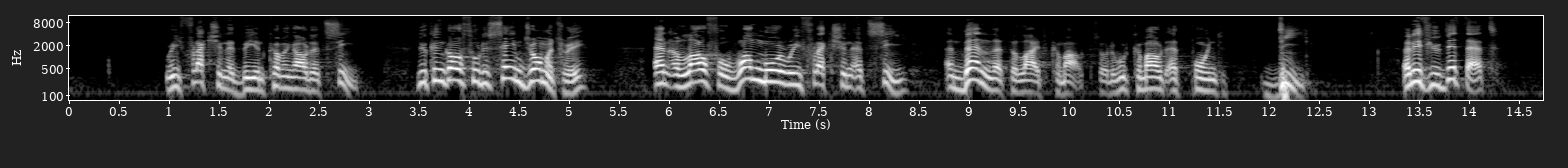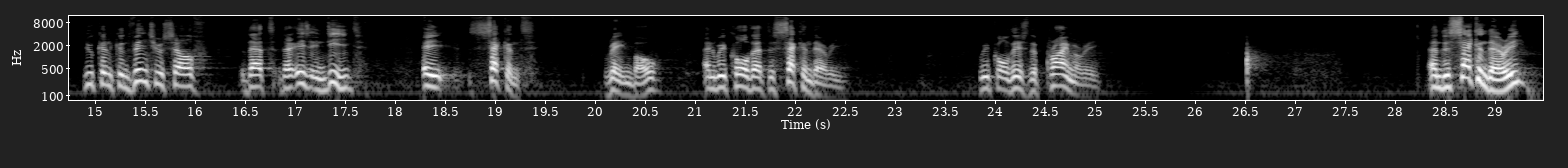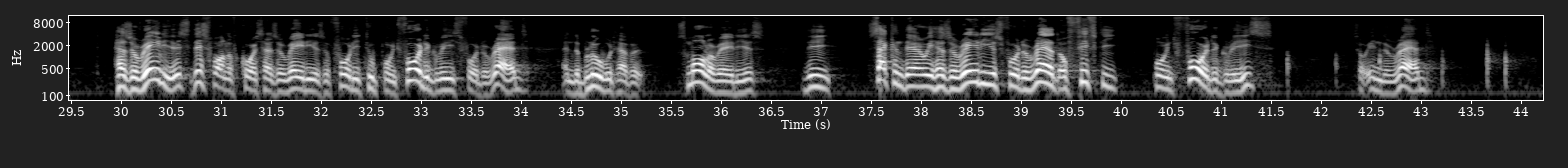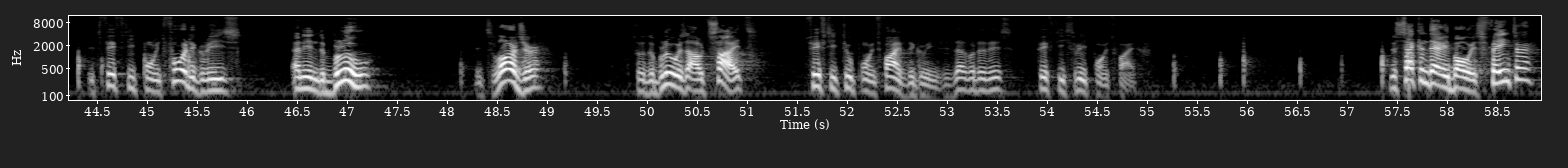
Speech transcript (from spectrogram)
reflection at B and coming out at C. You can go through the same geometry and allow for one more reflection at C and then let the light come out. So it would come out at point D. And if you did that, you can convince yourself that there is indeed a second rainbow, and we call that the secondary. We call this the primary. And the secondary has a radius, this one of course has a radius of 42.4 degrees for the red, and the blue would have a smaller radius. The secondary has a radius for the red of 50.4 degrees. So in the red, it's 50.4 degrees, and in the blue, it's larger, so the blue is outside, 52.5 degrees. Is that what it is? 53.5. The secondary bow is fainter,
